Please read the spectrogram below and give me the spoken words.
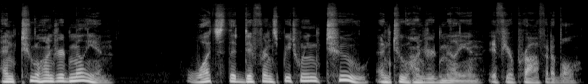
and 200 million? What's the difference between 2 and 200 million if you're profitable?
